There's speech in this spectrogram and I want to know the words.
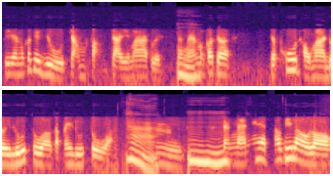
เตียนมันก็จะอยู่จำฝังใจมากเลยอ๋อดังนั้นมันก็จะจะพูดออกมาโดยรู้ตัวกับไม่รู้ตัว ค่ะอืมอืมดังนั้นเนี่ยเท่าที่เราลอง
